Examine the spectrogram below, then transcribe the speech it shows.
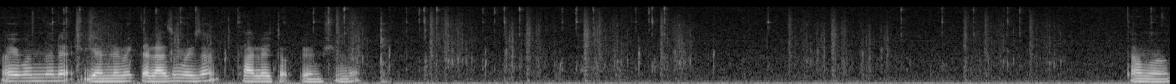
Hayvanları yemlemek de lazım. O yüzden tarlayı topluyorum şimdi. Tamam.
